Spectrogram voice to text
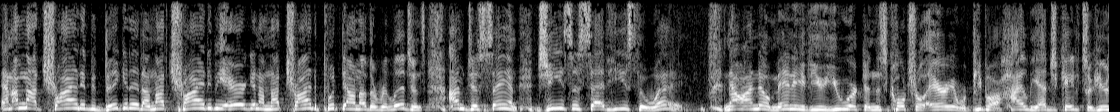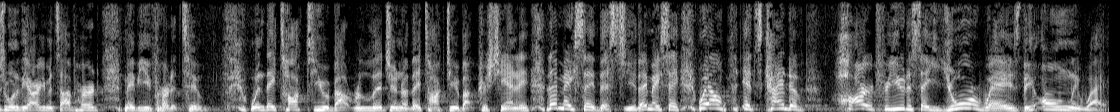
And I'm not trying to be bigoted. I'm not trying to be arrogant. I'm not trying to put down other religions. I'm just saying Jesus said he's the way. Now, I know many of you, you work in this cultural area where people are highly educated. So here's one of the arguments I've heard. Maybe you've heard it too. When they talk to you about religion or they talk to you about Christianity, they may say this to you. They may say, well, it's kind of hard for you to say your way is the only way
